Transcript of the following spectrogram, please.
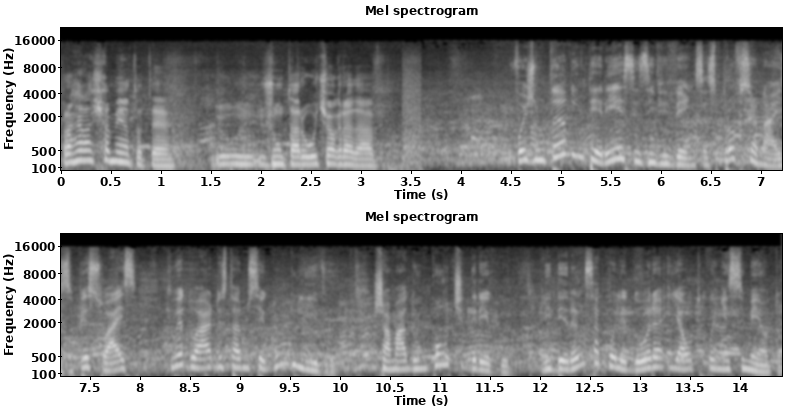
para relaxamento até, juntar o útil ao agradável. Foi juntando interesses e vivências profissionais e pessoais que o Eduardo está no segundo livro, chamado Um Coach Grego, Liderança Acolhedora e Autoconhecimento.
